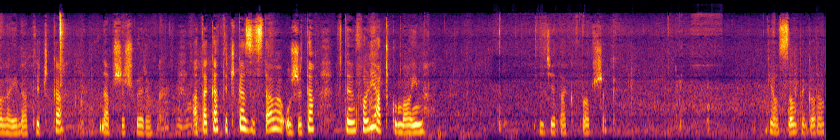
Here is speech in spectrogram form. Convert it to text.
Kolejna tyczka na przyszły rok. A taka tyczka została użyta w tym foliaczku moim. Idzie tak w poprzek. Wiosną tego roku.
